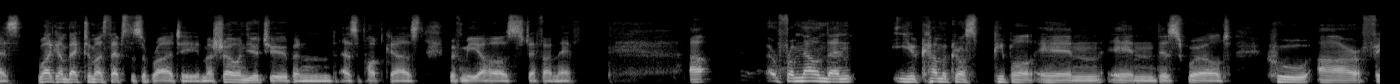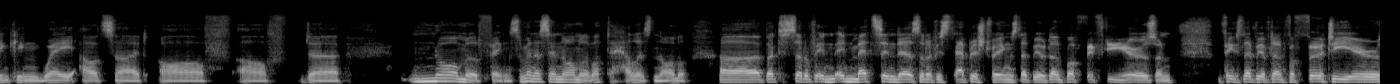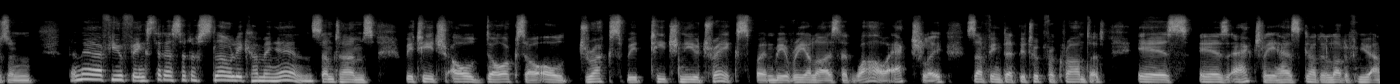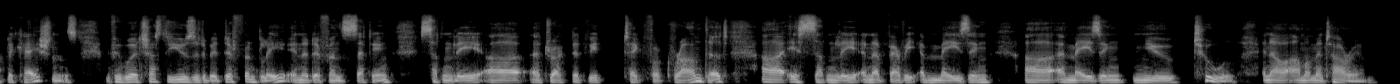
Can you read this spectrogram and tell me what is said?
guys. Welcome back to My Steps to Sobriety, my show on YouTube and as a podcast with me, your host, Stefan Neff. Uh, from now and then, you come across people in in this world who are thinking way outside of of the normal things. When I say normal, what the hell is normal? Uh, but sort of in, in medicine, there's sort of established things that we've done for 50 years and things that we've done for 30 years. And then there are a few things that are sort of slowly coming in. Sometimes we teach old dogs or old drugs, we teach new tricks when we realize that, wow, actually, something that we took for granted is, is actually has got a lot of new applications. If we were just to use it a bit differently in a different setting, suddenly uh, a drug that we take for granted uh, is suddenly an, a very amazing, uh, amazing new tool in our armamentarium.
